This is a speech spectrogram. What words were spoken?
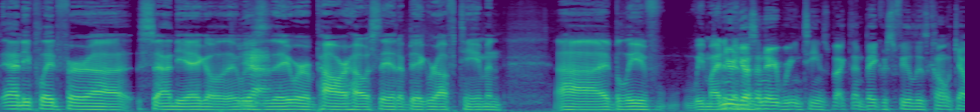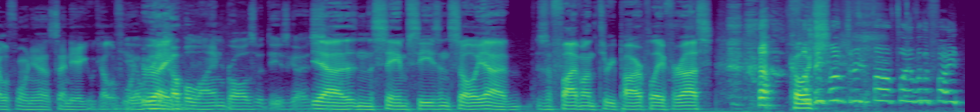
Andy played for uh, San Diego, it was Yeah. they were a powerhouse. They had a big rough team, and uh, I believe we might have You guys are neighboring teams back then. Bakersfield is Cal- California, San Diego, California. Yeah, California. we had Right. a couple line brawls with these guys. yeah, in the same season. So yeah, it was a five on three power play for us. Coach Five on three power play with a fight.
